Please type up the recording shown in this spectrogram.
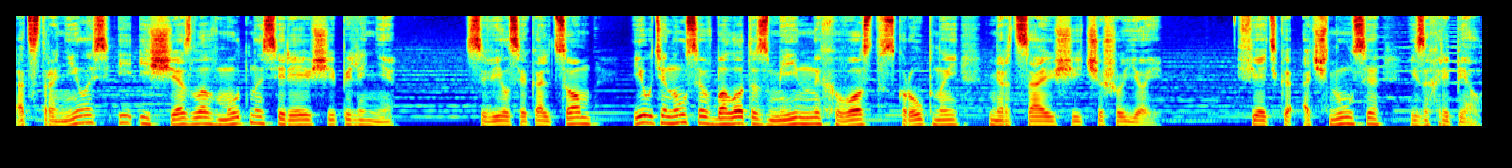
отстранилась и исчезла в мутно сереющей пелене. свился кольцом и утянулся в болото змеиный хвост с крупной, мерцающей чешуей. Федька очнулся и захрипел.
